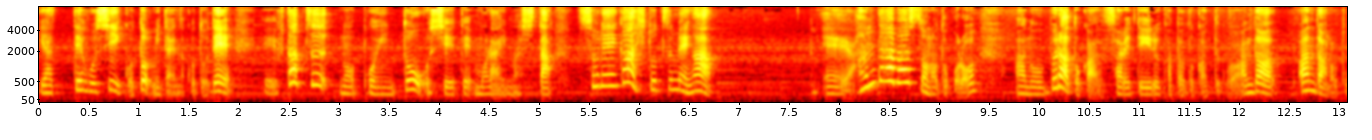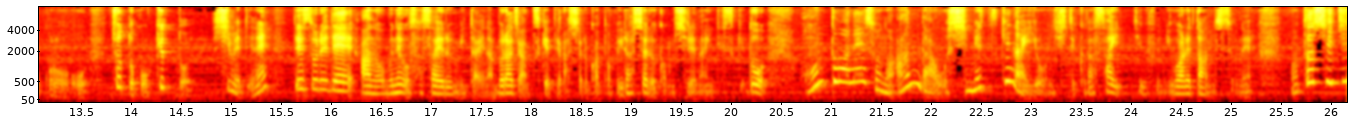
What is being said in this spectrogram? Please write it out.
やってほしいことみたいなことで、え、2つのポイントを教えてもらいました。それが1つ目がえー、アンダーバストのところあのブラとかされている方とかってこうアンダーアンダーのところをちょっとこうキュッと締めてね。でそれであの胸を支えるみたいなブラジャーつけてらっしゃる方もいらっしゃるかもしれないんですけど本当はねそのアンダーを締め付けないようにしてくださいっていうふうに言われたんですよね。私自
